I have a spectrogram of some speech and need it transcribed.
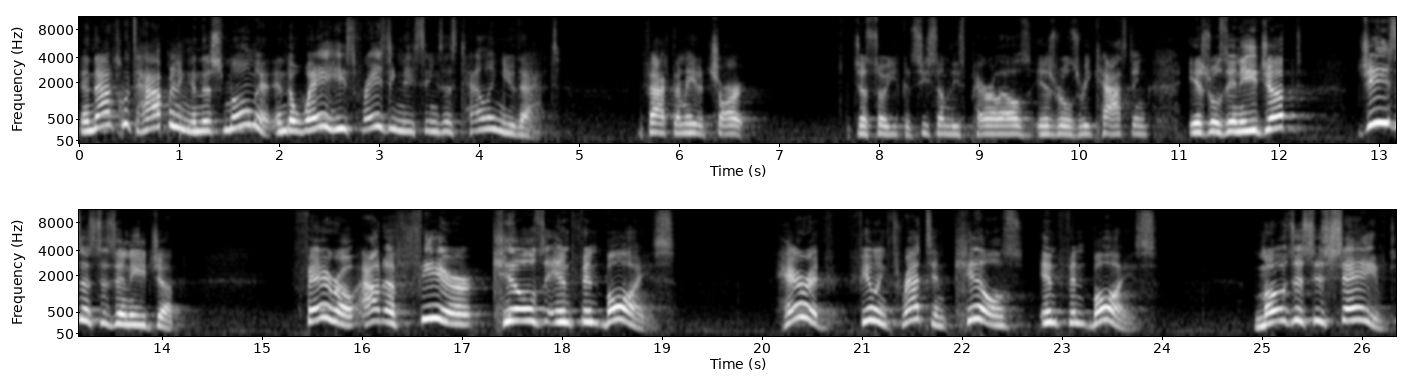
And that's what's happening in this moment. And the way he's phrasing these things is telling you that. In fact, I made a chart just so you could see some of these parallels. Israel's recasting. Israel's in Egypt. Jesus is in Egypt. Pharaoh, out of fear, kills infant boys. Herod, feeling threatened, kills infant boys. Moses is saved,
